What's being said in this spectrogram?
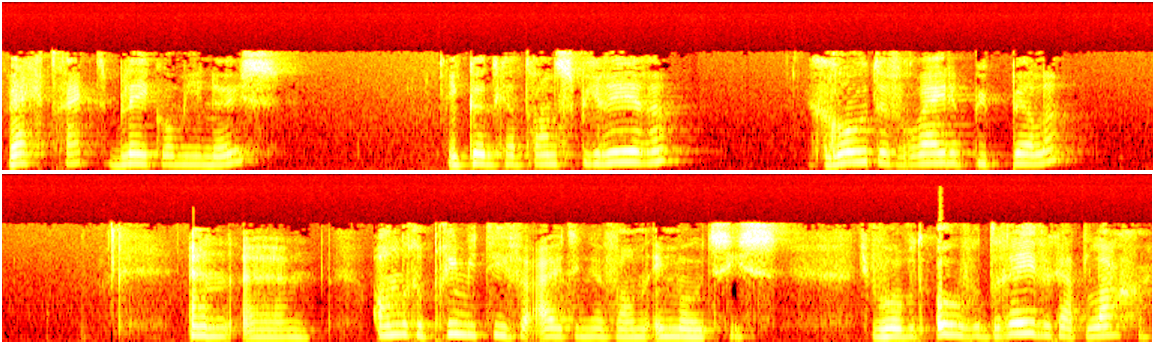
wegtrekt, bleek om je neus. Je kunt gaan transpireren, grote verwijde pupillen en uh, andere primitieve uitingen van emoties. Als je bijvoorbeeld overdreven gaat lachen,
